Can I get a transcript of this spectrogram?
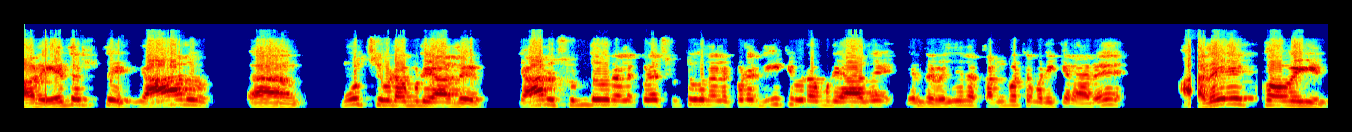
அவரை எதிர்த்து யாரும் மூச்சு விட முடியாது யாரும் சுண்டு விரலை கூட சுட்டு விரலை கூட நீட்டி விட முடியாது என்று வெளியில கண்பட்டம் அடிக்கிறாரு. அதே கோவையில்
